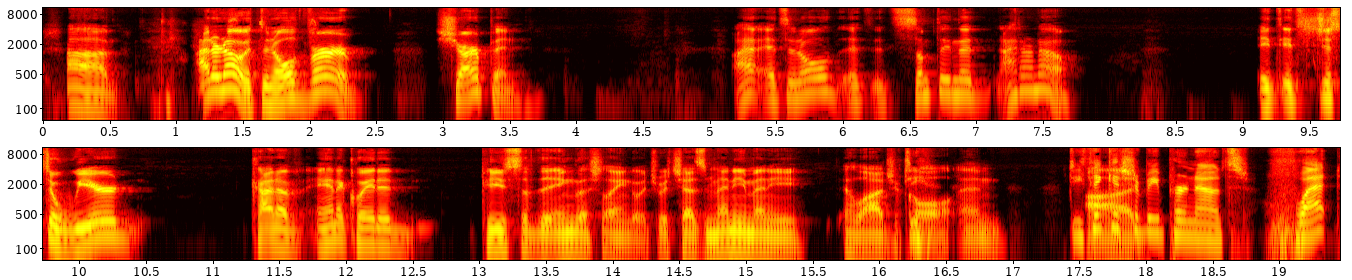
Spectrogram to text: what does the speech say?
it? Um, I don't know. It's an old verb. Sharpen. I it's an old. It, it's something that I don't know. It, it's just a weird, kind of antiquated piece of the English language, which has many, many illogical and Do you think it Uh, should be pronounced whet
